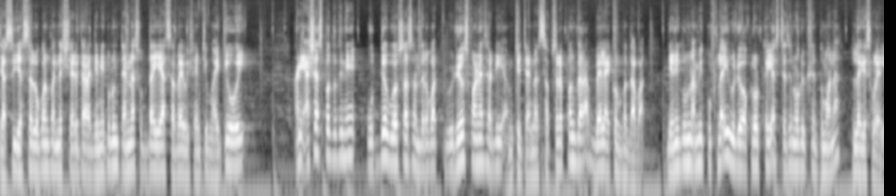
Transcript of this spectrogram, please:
जास्तीत जास्त लोकांपर्यंत शेअर करा जेणेकरून त्यांनासुद्धा या सगळ्या विषयांची माहिती होईल. आणि अशाच पद्धतीने उद्योग व्यवसाय संदर्भात व्हिडिओज पाहण्यासाठी आमचे चॅनल सबस्क्राईब पण करा बेल आयकॉन पण दाबा. जेणेकरून आम्ही कुठलाही व्हिडिओ अपलोड केल्यास त्याचे नोटिफिकेशन तुम्हाला लगेच मिळेल.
